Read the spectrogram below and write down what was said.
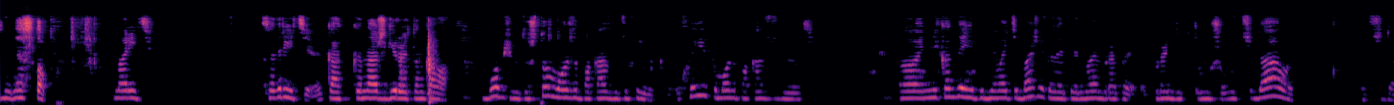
Да стоп. Смотрите. Смотрите, как наш герой танковал. В общем-то, что можно показывать у Хейвика? У Хейвика можно показывать... Э, никогда не поднимайте башни, когда перед вами враги, потому что вот сюда вот, вот сюда,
